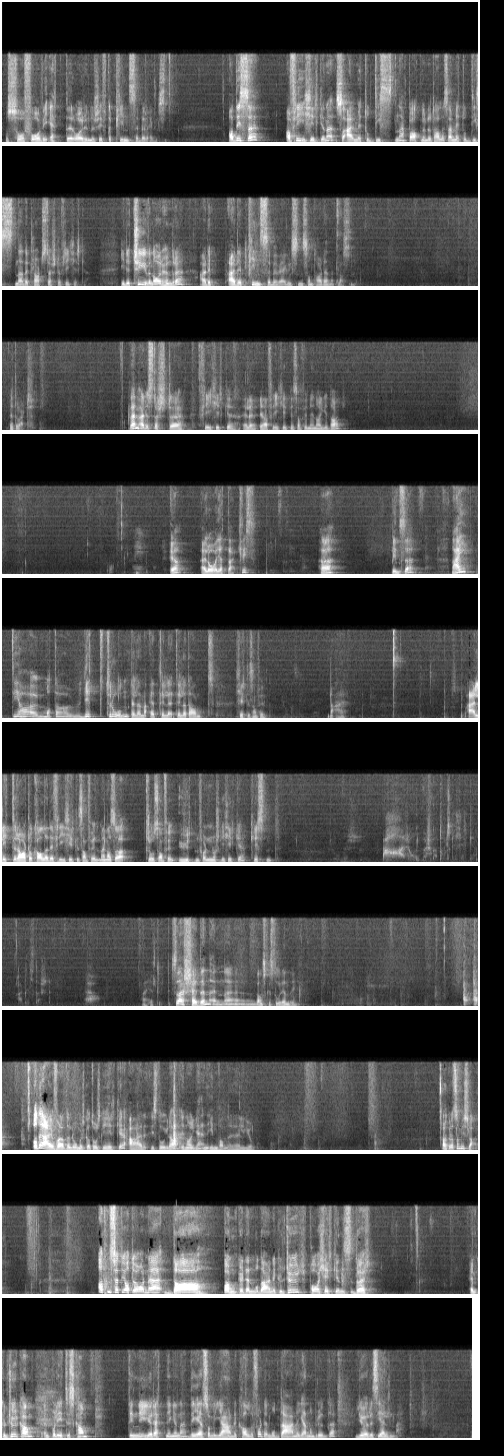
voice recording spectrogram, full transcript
Og så får vi etter århundreskiftet pinsebevegelsen. Av disse, av frikirkene, så er metodistene på 1800-tallet så er metodistene det klart største frikirke. I det 20. århundre er er det pinsebevegelsen som tar denne plassen. Etter hvert. Hvem er det største frikirke, eller, ja, frikirkesamfunnet i Norge i dag? Ja, jeg lover å gjette. Chris? Hæ? Pinse? Nei, de har måttet gitt tronen til, en, til, til et annet kirkesamfunn. Nei. Det er litt rart å kalle det frikirkesamfunn, men altså trossamfunn utenfor Den norske kirke, kristent. Ah, Romersk-katolske kirke er blitt størst. Ja, det er helt riktig. Så det har skjedd en, en, eh, ganske stor endring. Og det er jo for at Den romersk-katolske kirke er i stor grad i Norge en innvandrerreligion. Akkurat som islam. 1878-årene, da banker den moderne kultur på kirkens dør. En kulturkamp, en politisk kamp, de nye retningene, det som vi gjerne kaller for det moderne gjennombruddet, gjøres gjeldende.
